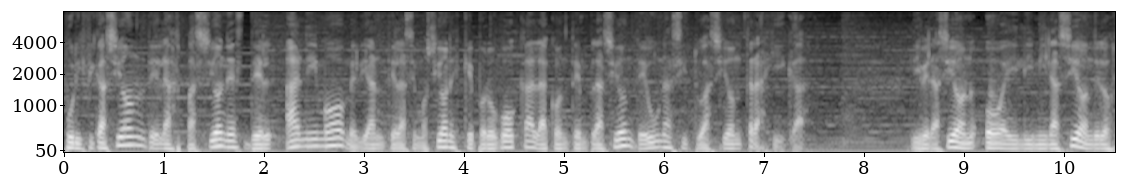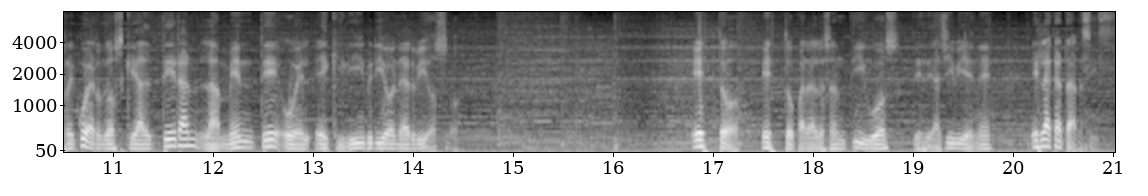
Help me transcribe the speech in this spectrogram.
purificación de las pasiones del ánimo mediante las emociones que provoca la contemplación de una situación trágica. Liberación o eliminación de los recuerdos que alteran la mente o el equilibrio nervioso. Esto, esto para los antiguos, desde allí viene, es la catarsis.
